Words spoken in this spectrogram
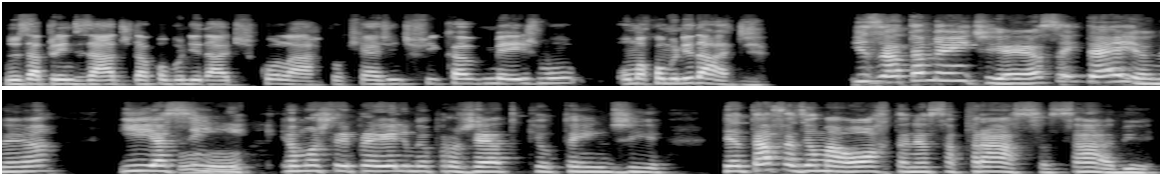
nos aprendizados da comunidade escolar, porque a gente fica mesmo uma comunidade. Exatamente, é essa a ideia, né? E assim, uhum. eu mostrei para ele o meu projeto que eu tenho de tentar fazer uma horta nessa praça, sabe?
